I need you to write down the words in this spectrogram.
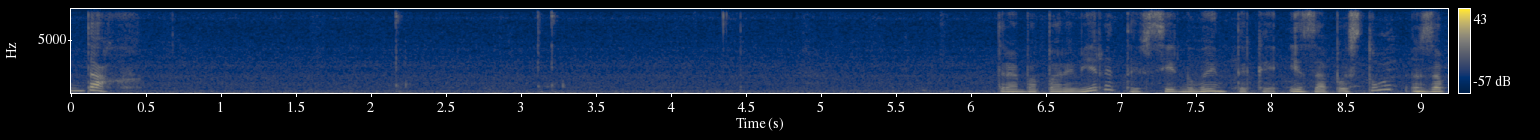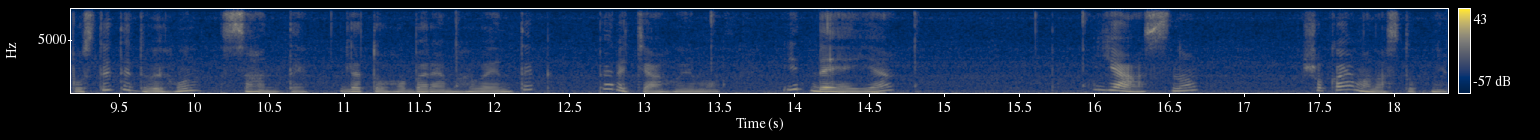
Дах. Треба перевірити всі гвинтики і запустити двигун Санти. Для того беремо гвинтик, перетягуємо. Ідея. Ясно. Шукаємо наступні.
